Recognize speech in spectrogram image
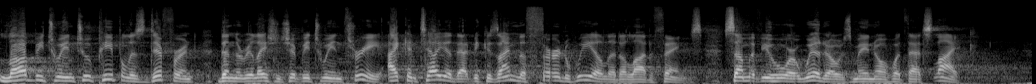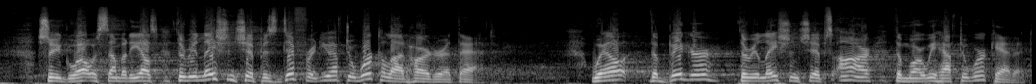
Love between two people is different than the relationship between three. I can tell you that because I'm the third wheel at a lot of things. Some of you who are widows may know what that's like. So you go out with somebody else. The relationship is different. You have to work a lot harder at that. Well, the bigger the relationships are, the more we have to work at it.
